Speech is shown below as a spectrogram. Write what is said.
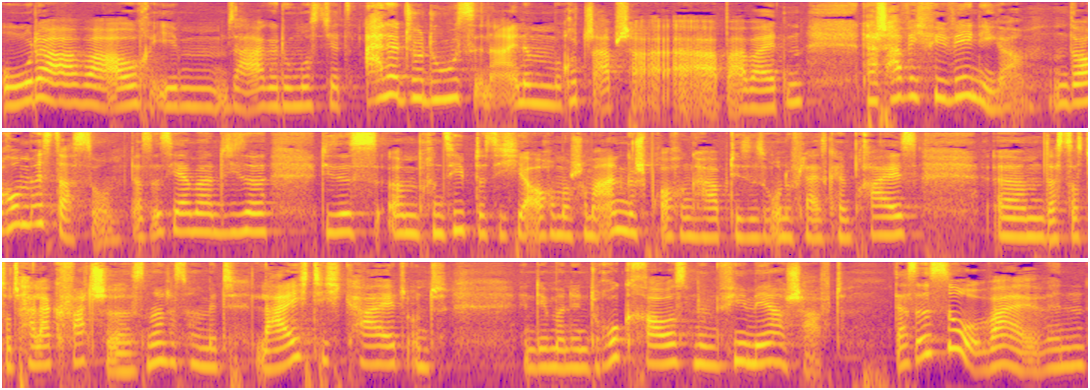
oder aber auch eben sage, du musst jetzt alle To-Dos in einem Rutsch abarbeiten. Da schaffe ich viel weniger. Und warum ist das so? Das ist ja immer diese, dieses ähm, Prinzip, das ich hier auch immer schon mal angesprochen habe, dieses ohne Fleiß kein Preis, ähm, dass das totaler Quatsch ist. Ne? Dass man mit Leichtigkeit und indem man den Druck rausnimmt, viel mehr schafft. Das ist so, weil wenn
